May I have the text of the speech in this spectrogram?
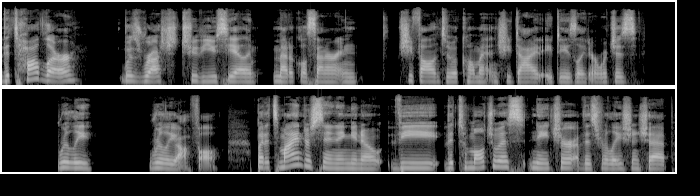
the toddler was rushed to the UCLA Medical Center and she fell into a coma and she died eight days later, which is really, really awful. But it's my understanding, you know, the the tumultuous nature of this relationship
